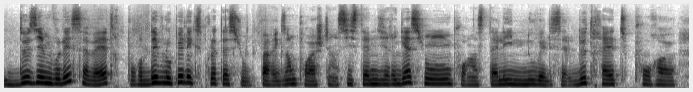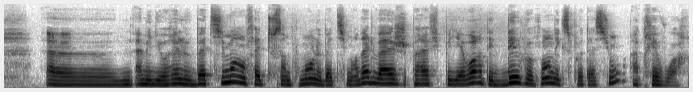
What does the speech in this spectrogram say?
Le deuxième volet, ça va être pour développer l'exploitation. Par exemple, pour acheter un système d'irrigation, pour installer une nouvelle salle de traite, pour euh, euh, améliorer le bâtiment, en fait, tout simplement le bâtiment d'élevage. Bref, il peut y avoir des développements d'exploitation à prévoir.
